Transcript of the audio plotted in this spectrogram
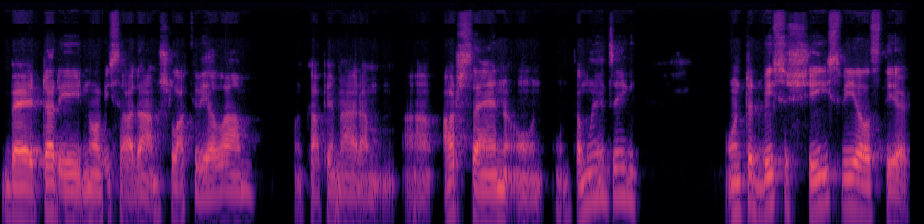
bet arī no visādām šlakvielām, kā piemēram uh, arsēna un, un tam līdzīgi. Un tad visas šīs vielas tiek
